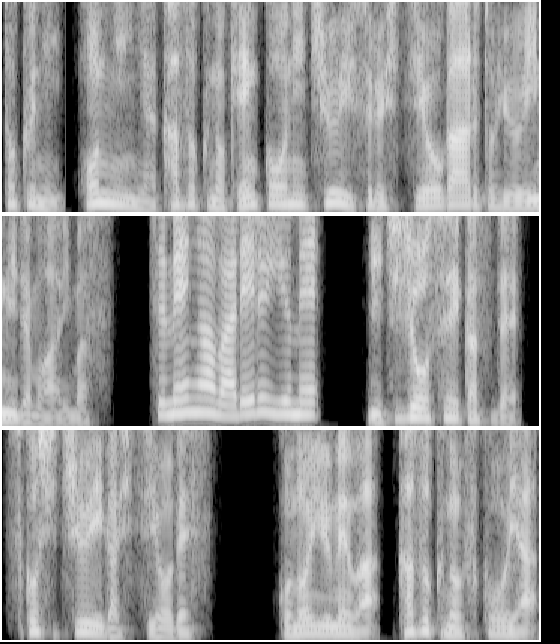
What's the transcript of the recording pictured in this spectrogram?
特に、本人や家族の健康に注意する必要があるという意味でもあります。爪が割れる夢。日常生活で少し注意が必要です。この夢は家族の不幸や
